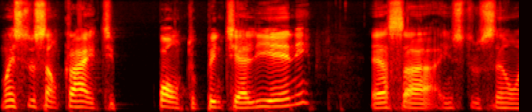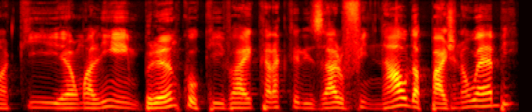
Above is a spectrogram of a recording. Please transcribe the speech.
uma instrução client.println. Essa instrução aqui é uma linha em branco que vai caracterizar o final da página web.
